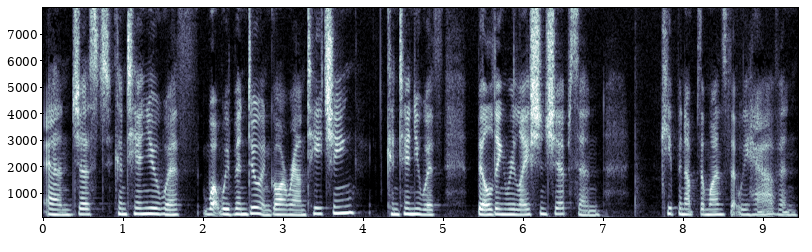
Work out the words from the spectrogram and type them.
and just continue with what we've been doing go around teaching, continue with building relationships and keeping up the ones that we have. And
